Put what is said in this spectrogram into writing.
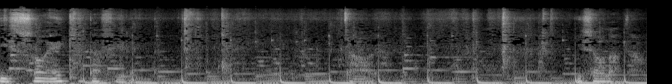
E só é quinta-feira ainda. Da hora. Isso é o Natal.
